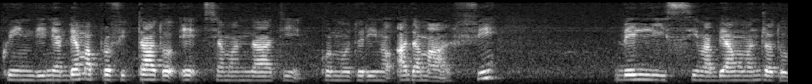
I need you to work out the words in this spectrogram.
quindi ne abbiamo approfittato e siamo andati col motorino ad Amalfi. Bellissima, abbiamo mangiato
